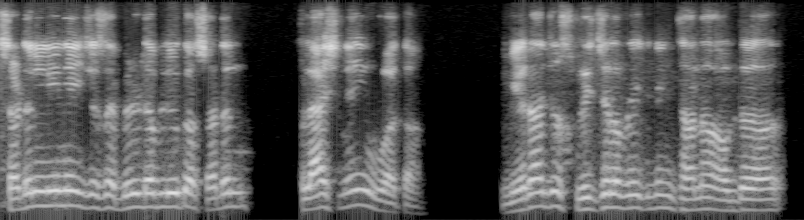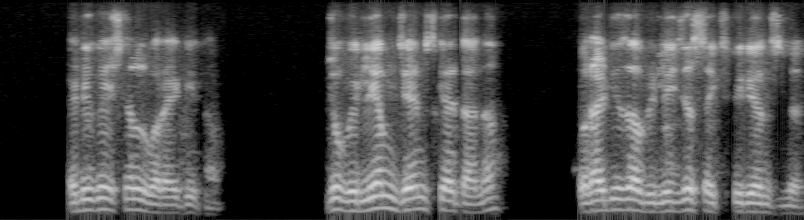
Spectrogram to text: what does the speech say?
सडनली नहीं, जैसे बिल डब्ल्यू का सडन फ्लैश नहीं हुआ था। मेरा जो स्पिरिचुअल अवेकनिंग था ना ऑफ़ द एजुकेशनल वैरायटी था। जो विलियम जेम्स कहता है ना वराइटीज ऑफ़ रिलीजियस एक्सपीरियंस में।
